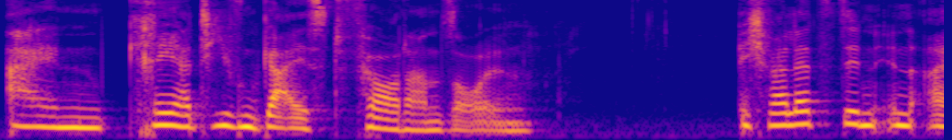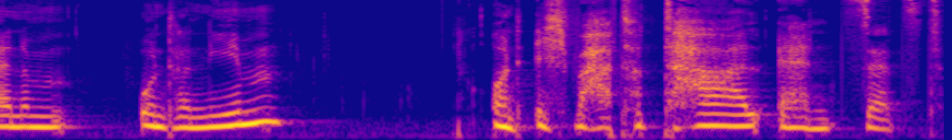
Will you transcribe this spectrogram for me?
einen kreativen Geist fördern sollen. Ich war letztens in einem Unternehmen und ich war total entsetzt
